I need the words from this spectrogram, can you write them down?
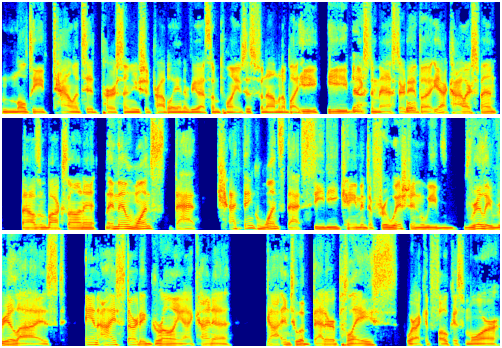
multi-talented person you should probably interview at some point. He's just phenomenal. But he he yeah. mixed and mastered cool. it. But yeah, Kyler spent thousand bucks on it. And then once that I think once that CD came into fruition, we really realized, and I started growing, I kind of got into a better place where I could focus more,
